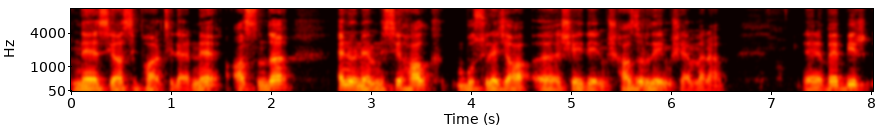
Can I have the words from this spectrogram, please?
ne siyasi partiler, ne aslında en önemlisi halk bu sürece şey değilmiş, hazır değilmiş Enver abi e, ve bir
